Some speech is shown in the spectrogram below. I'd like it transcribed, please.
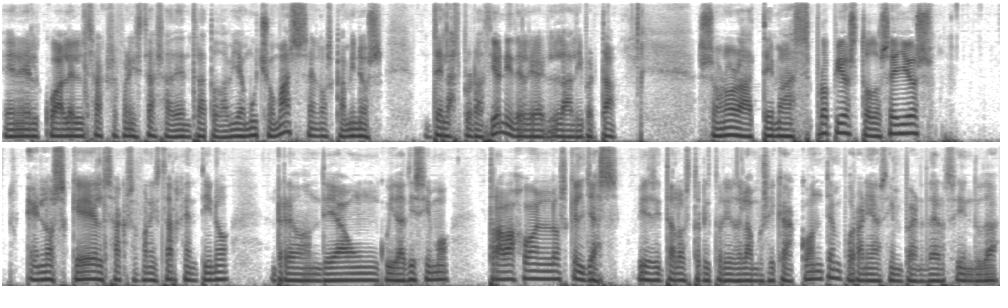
en el cual el saxofonista se adentra todavía mucho más en los caminos de la exploración y de la libertad sonora, temas propios, todos ellos, en los que el saxofonista argentino redondea un cuidadísimo trabajo en los que el jazz visita los territorios de la música contemporánea sin perder sin duda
